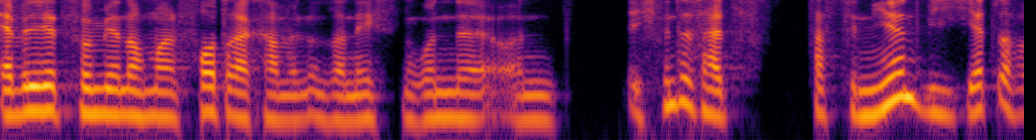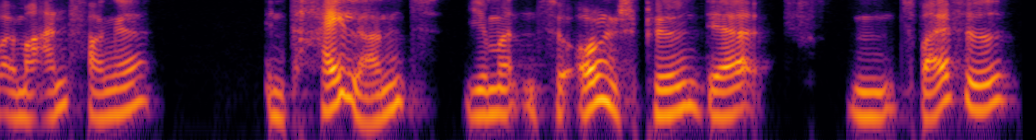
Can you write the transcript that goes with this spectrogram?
er will jetzt von mir nochmal einen Vortrag haben in unserer nächsten Runde. Und ich finde es halt faszinierend, wie ich jetzt auf einmal anfange, in Thailand jemanden zu Orange pillen, der im Zweifel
